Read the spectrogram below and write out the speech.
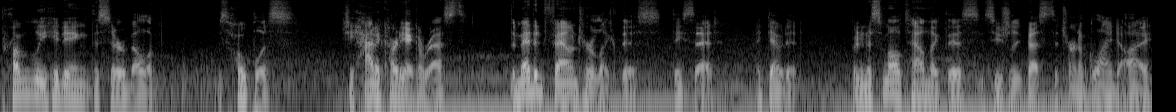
probably hitting the cerebellum. It was hopeless. She had a cardiac arrest. The med had found her like this, they said. I doubt it. But in a small town like this, it's usually best to turn a blind eye.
